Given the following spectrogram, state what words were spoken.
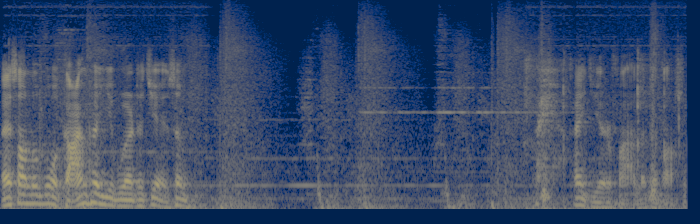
来上路给我干克一波，他剑圣。太接着反了，这大树。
